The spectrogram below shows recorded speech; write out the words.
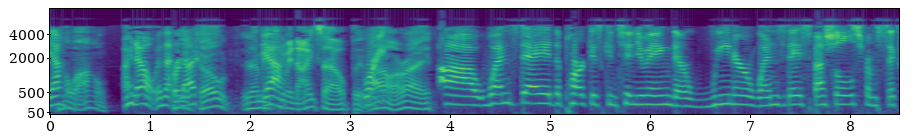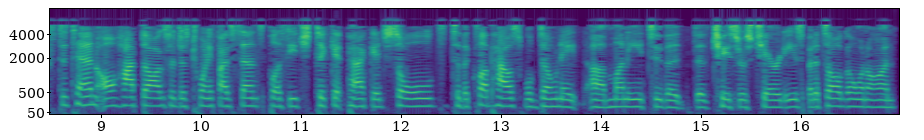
Yeah. Oh wow. I know. And that Bring nuts? a coat. I mean, Yeah. it's gonna be nice out, but Right. wow, all right. Uh, Wednesday, the park is continuing their Wiener Wednesday specials from 6 to 10. All hot dogs are just 25 cents, plus each ticket package sold to the clubhouse will donate uh, money to the, the Chasers charities, but it's all going on.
